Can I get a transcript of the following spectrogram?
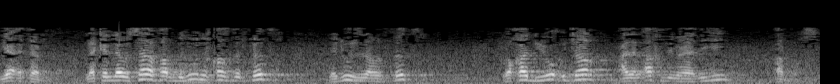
يأثم. لكن لو سافر بدون قصد الفطر يجوز له الفطر وقد يؤجر على الأخذ بهذه الرخصة.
